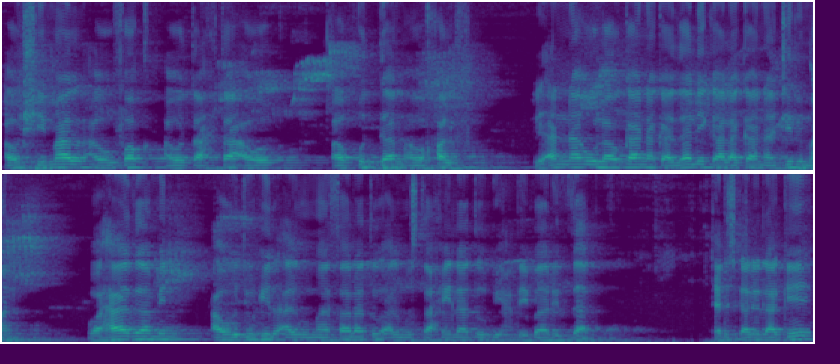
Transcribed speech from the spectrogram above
au shimal au faq au tahta au au qaddam au khalf. Li'annahu law kana kadzalika lakana jirman. Wa hadha min awjuhil al-mumathalatu al-mustahilatu bi'tibari dzat. Jadi sekali lagi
